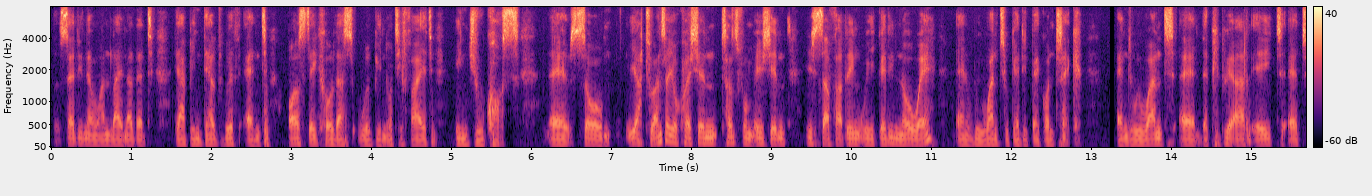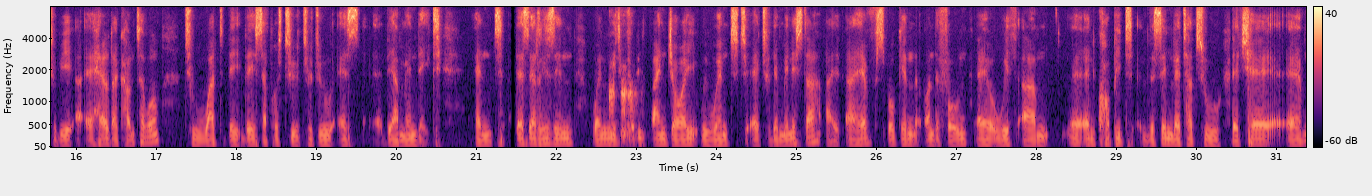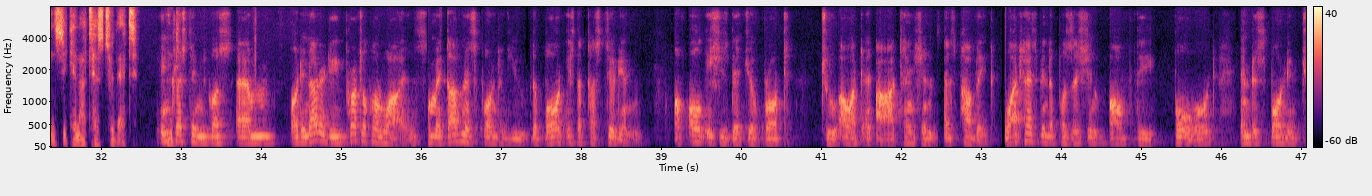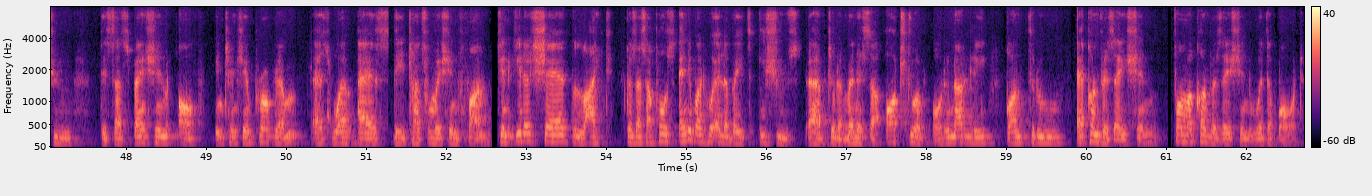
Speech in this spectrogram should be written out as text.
said in a one liner that they have been dealt with and all stakeholders will be notified in due course. Uh, so, yeah, to answer your question, transformation is suffering. We're getting nowhere and we want to get it back on track. And we want uh, the PPRA to, uh, to be held accountable to what they, they're supposed to, to do as their mandate. And there's a reason when we couldn't find joy, we went to, uh, to the minister. I, I, have spoken on the phone uh, with um, uh, and copied the same letter to the chair. Um, she can attest to that. Interesting because um, ordinarily, protocol wise, from a governance point of view, the board is the custodian of all issues that you have brought to our, our attention as public. What has been the position of the board in responding to the suspension of internship program as well as the transformation fund. Can you share the light? Because I suppose anybody who elevates issues uh, to the minister ought to have ordinarily gone through a conversation, formal conversation with the board.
